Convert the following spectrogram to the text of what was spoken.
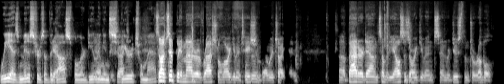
we as ministers of the yeah. gospel are dealing yeah, in exactly. spiritual matters. So it's not simply a matter of rational argumentation by which I can uh, batter down somebody else's arguments and reduce them to rubble.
